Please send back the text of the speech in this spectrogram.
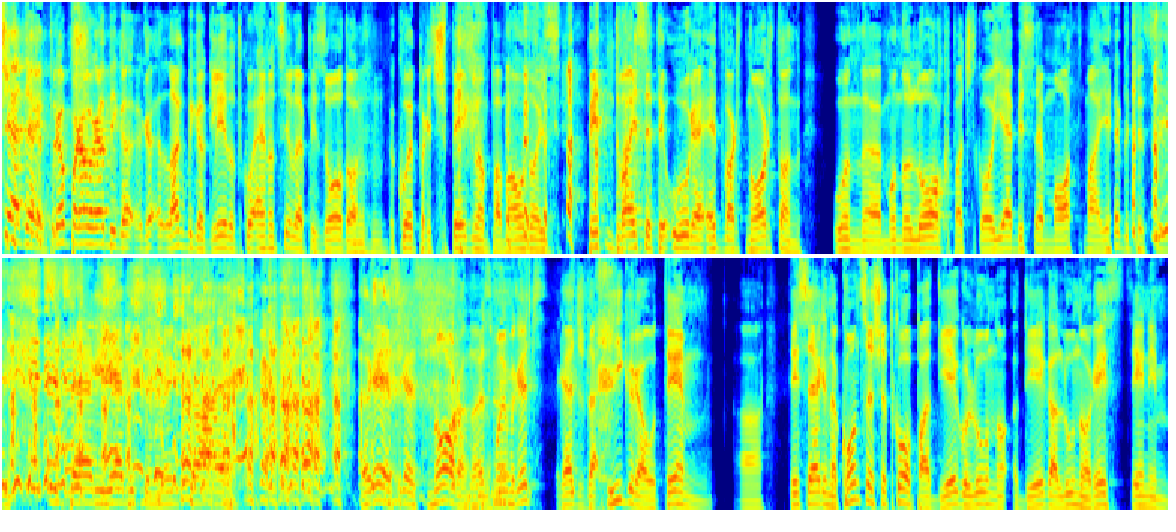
še da, prav, prav rad bi ga, lahko bi ga gledal tako eno celo epizodo, mm -hmm. kako je pred špeglom, pa ima ono iz 25. ure Edward Norton. Un uh, monolog, pač tako, jebi se motma, jebi se vi, imperi, jebi se ne vem kaj. res, res, noro. No, jaz moram reči, reč, da igra v tem, uh, te serije, na koncu je še tako, pa Diego Luno, Diego Luno res cenim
